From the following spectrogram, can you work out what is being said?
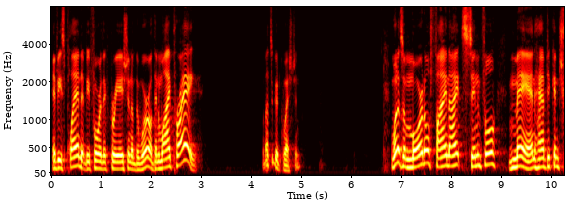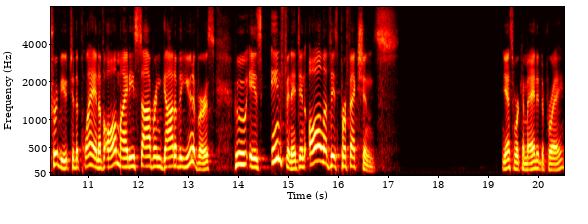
if He's planned it before the creation of the world, then why pray? Well, that's a good question. What does a mortal, finite, sinful man have to contribute to the plan of Almighty, sovereign God of the universe, who is infinite in all of his perfections? Yes, we're commanded to pray.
